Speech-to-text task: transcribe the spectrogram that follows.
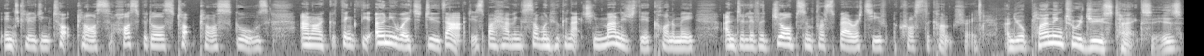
including top class hospitals, top class schools. And I think the only way to do that is by having someone who can actually manage the economy and deliver jobs and prosperity across the country. And you're planning to reduce taxes,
